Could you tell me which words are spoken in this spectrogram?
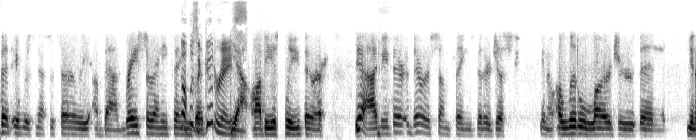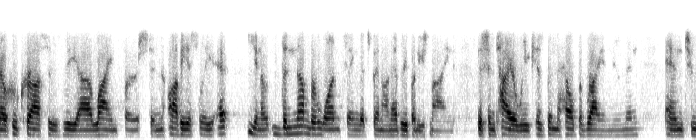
that it was necessarily a bad race or anything. It was a good race. Yeah, obviously there are. Yeah, I mean there there are some things that are just you know a little larger than you know, who crosses the uh, line first. And obviously, you know, the number one thing that's been on everybody's mind this entire week has been the health of Ryan Newman. And to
